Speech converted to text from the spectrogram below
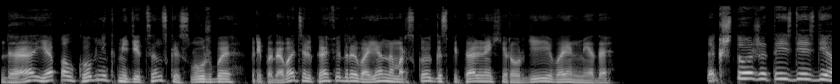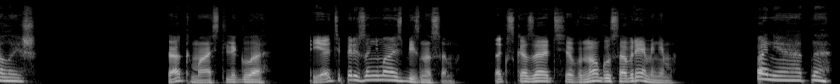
Да, я полковник медицинской службы, преподаватель кафедры военно-морской госпитальной хирургии военмеда. Так что же ты здесь делаешь? Так масть легла. Я теперь занимаюсь бизнесом. Так сказать, в ногу со временем. Понятно.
